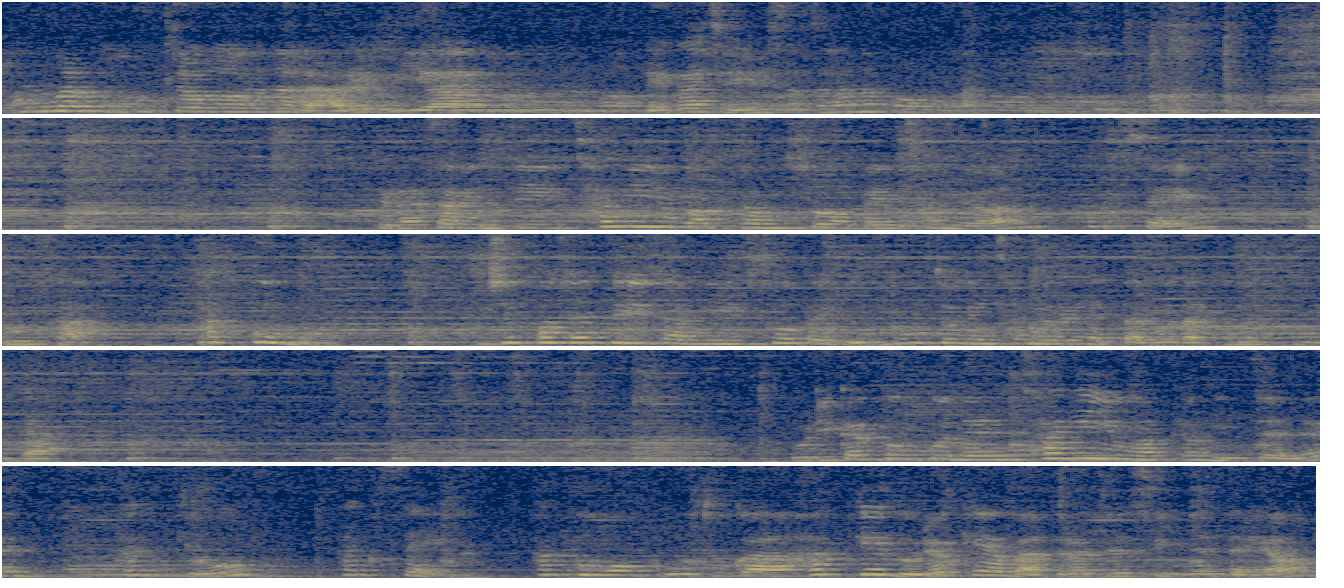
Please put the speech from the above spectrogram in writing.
정말 궁극적으로는 나를 위한 내가 재밌어서 하는 것 같아요. 그래서인지 참여융합형 수업에 참여한 학생, 교사, 학부모 90% 이상이 수업에 능동적인 참여를 했다고 나타났습니다. 우리가 꿈꾸는 창의융합형 인재는 학교, 학생, 학부모 모두가 함께 노력해야 만들어질 수 있는데요.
